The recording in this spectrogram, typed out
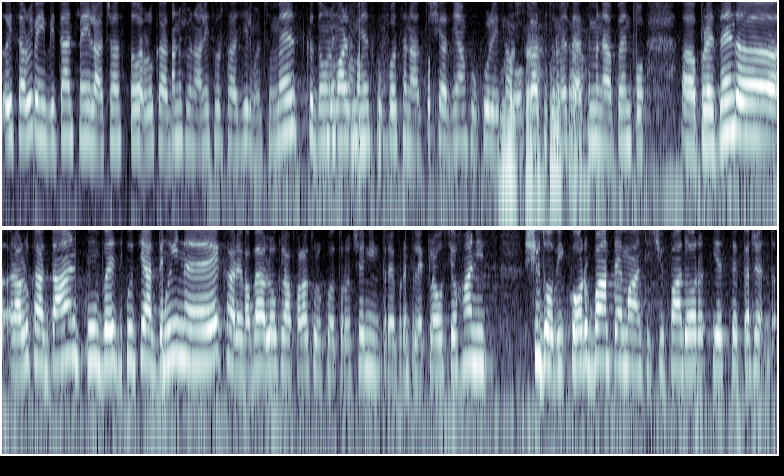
Îi salut pe invitații mei la această oră, Luca Dan, jurnalist Ursa Zil. Mulțumesc. Domnul Marius Minescu, fost senator și Adrian Cuculis, avocat. Mulțumesc de asemenea pentru uh, prezent. Raluca Dan, cum vezi discuția de mâine, care va avea loc la Palatul Cotroceni între părintele Claus Iohannis și Ludovic Orban, tema anticipator este pe agenda.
